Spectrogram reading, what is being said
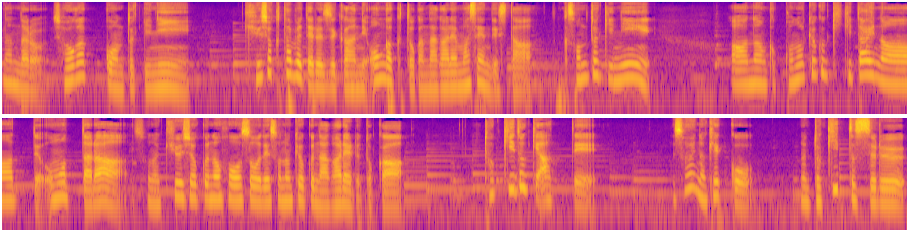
なんだろう小学校の時に給食食べてる時間に音楽とか流れませんでした？その時にあなんかこの曲聴きたいなって思ったらその給食の放送でその曲流れるとか時々あってそういうの結構ドキッとする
